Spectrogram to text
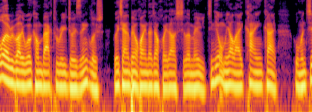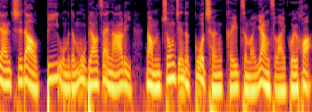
Hello, everybody. Welcome back to Rejoice English. 各位亲爱的朋友，欢迎大家回到喜乐美语。今天我们要来看一看，我们既然知道 B 我们的目标在哪里，那我们中间的过程可以怎么样子来规划？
